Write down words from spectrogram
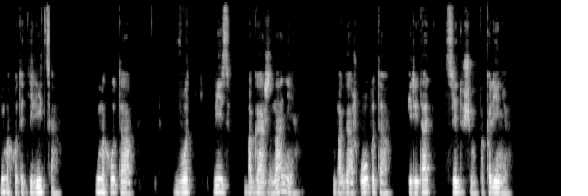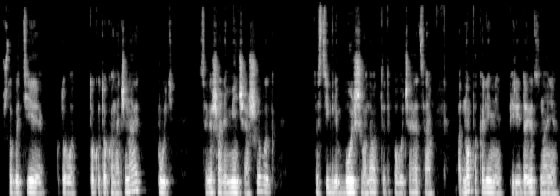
им охота делиться, им охота вот весь багаж знаний, багаж опыта передать следующему поколению, чтобы те, кто вот только-только начинает путь, совершали меньше ошибок, достигли большего, да, вот это получается, одно поколение передает знания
